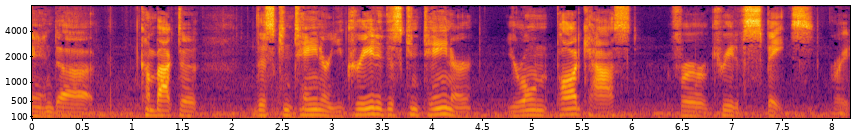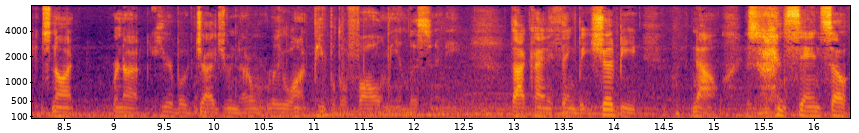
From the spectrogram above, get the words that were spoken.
and uh, come back to this container. You created this container, your own podcast for creative space, right? It's not we're not here about judgment. I don't really want people to follow me and listen to me, that kind of thing. But you should be now, is what I'm saying. So,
